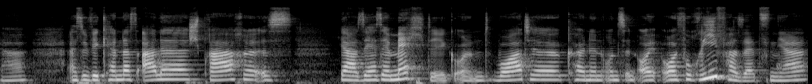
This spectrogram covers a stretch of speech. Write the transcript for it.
Ja? Also wir kennen das alle, Sprache ist ja sehr, sehr mächtig und Worte können uns in Eu Euphorie versetzen, ja.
